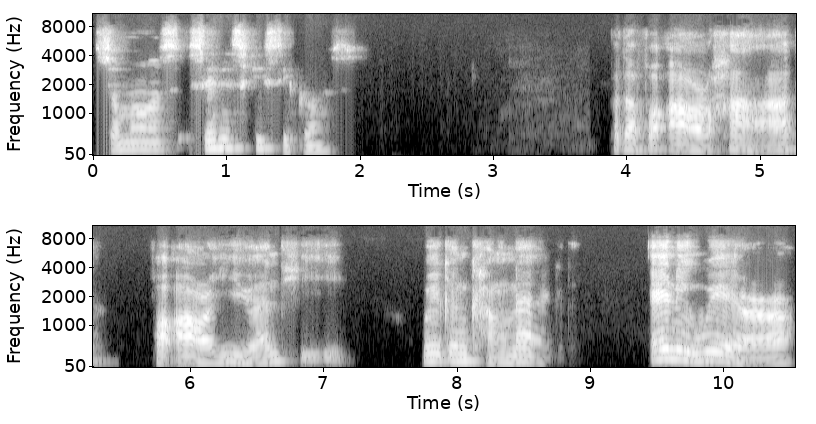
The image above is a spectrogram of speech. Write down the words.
Somos seres físicos, But for our heart, for our yuan ti, we can connect anywhere,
